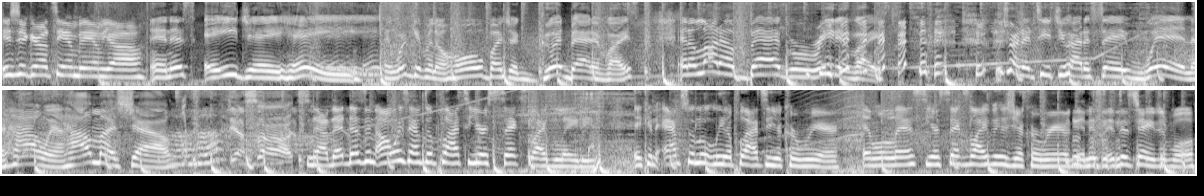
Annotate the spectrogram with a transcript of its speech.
It's your girl Tam Bam, y'all. And it's AJ Hey. And we're giving a whole bunch of good bad advice and a lot of bad great advice. we're trying to teach you how to say when, how, and how much, child. Uh-huh. Yes, sir. Now, that doesn't always have to apply to your sex life, ladies. It can absolutely apply to your career. Unless your sex life is your career, then it's interchangeable.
